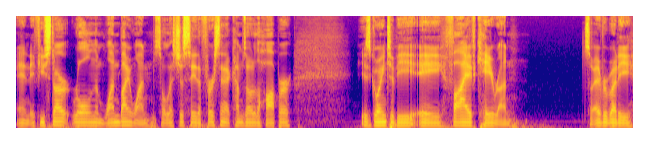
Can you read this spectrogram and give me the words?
And if you start rolling them one by one, so let's just say the first thing that comes out of the hopper is going to be a 5k run. So everybody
